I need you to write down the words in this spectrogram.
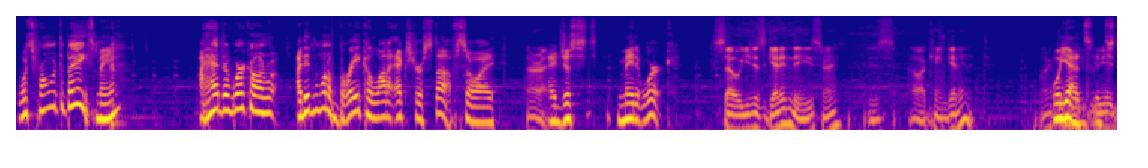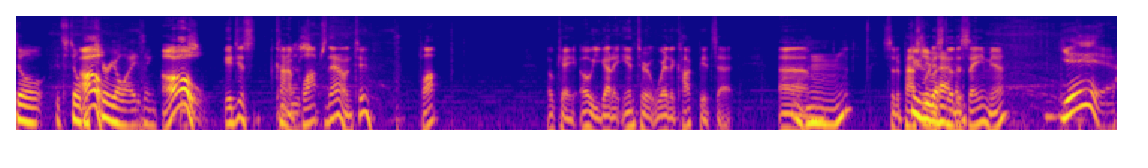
What's wrong with the base, man? I had to work on. I didn't want to break a lot of extra stuff, so I All right. I just made it work. So you just get in these, right? Just- oh, I can't get in it. Why Well, yeah, it's it's still it's still Oh! materializing. Oh, There's- it just kind of plops down too. Plop. Okay. Oh, you got to enter where the cockpit's at. Um, Mhm. So the password what is still the same, yeah. Yeah.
